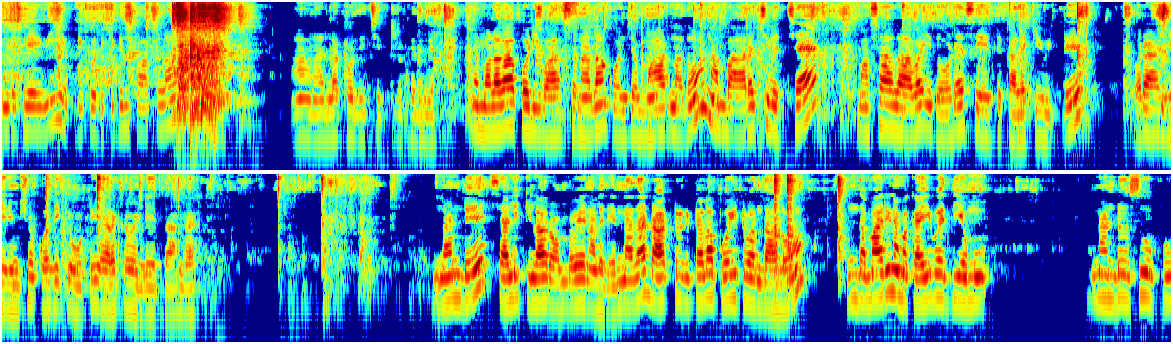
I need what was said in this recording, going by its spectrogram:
இந்த கிரேவி எப்படி கொதிக்குதுன்னு பார்க்கலாம். நல்லா கொதிச்சிட்ருக்குதுங்க. இந்த மிளகா பொடி வாசனைலாம் கொஞ்சம் மாறினதும் நம்ம அரைச்சி வச்ச மசாலாவை இதோட சேர்த்து கலக்கி விட்டு ஒரு அஞ்சு நிமிஷம் கொதிக்க விட்டு இறக்க வேண்டியது தாங்க நண்டு சளிக்கெலாம் ரொம்பவே நல்லது. என்ன தான் டாக்டர்கிட்டலாம் போயிட்டு வந்தாலும் இந்த மாதிரி நம்ம கைவத்தியமும் நண்டு சூப்பு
